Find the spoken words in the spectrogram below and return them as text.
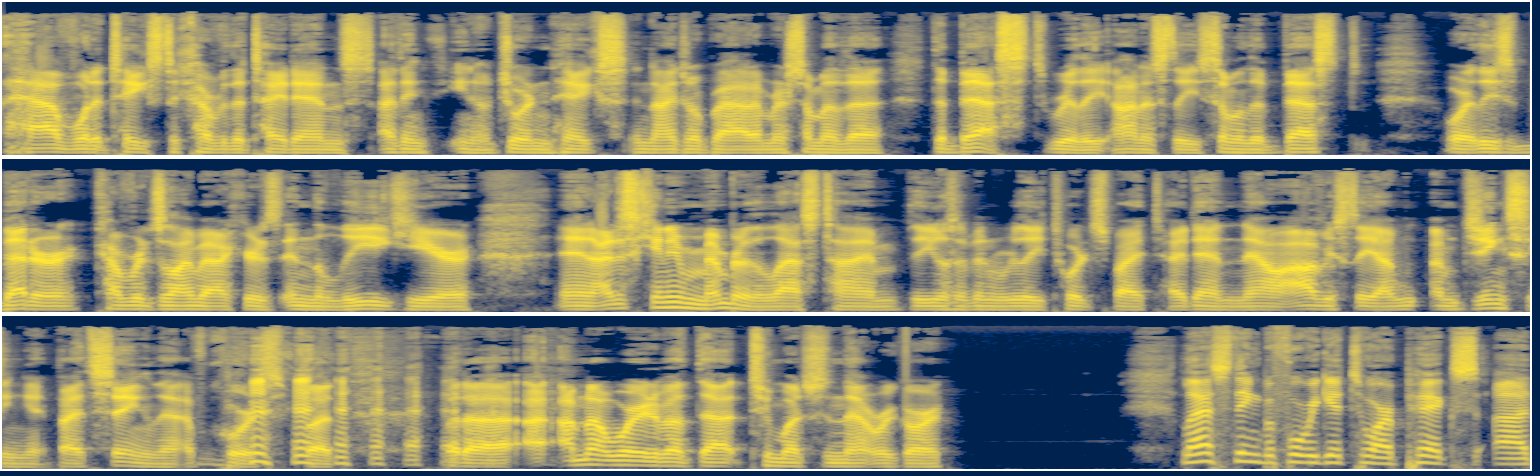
have what it takes to cover the tight ends. I think, you know, Jordan Hicks and Nigel Bradham are some of the, the best, really, honestly, some of the best or at least better coverage linebackers in the league here. And I just can't even remember the last time the Eagles have been really torched by a tight end. Now, obviously, I'm I'm jinxing it by saying that, of course, but but uh, I, I'm not worried about that too much in that regard. Last thing before we get to our picks, uh,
